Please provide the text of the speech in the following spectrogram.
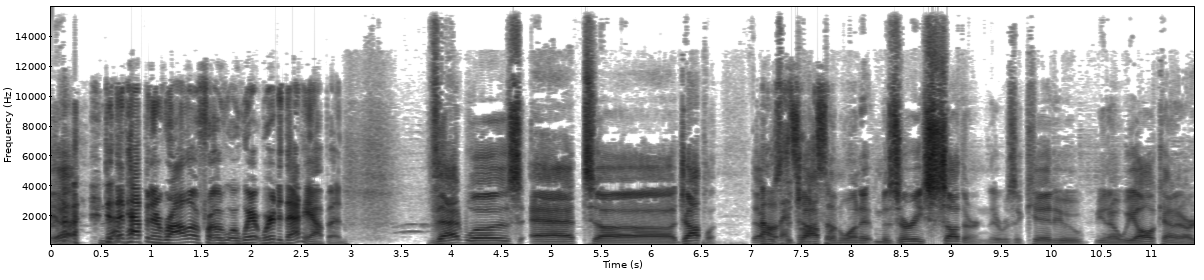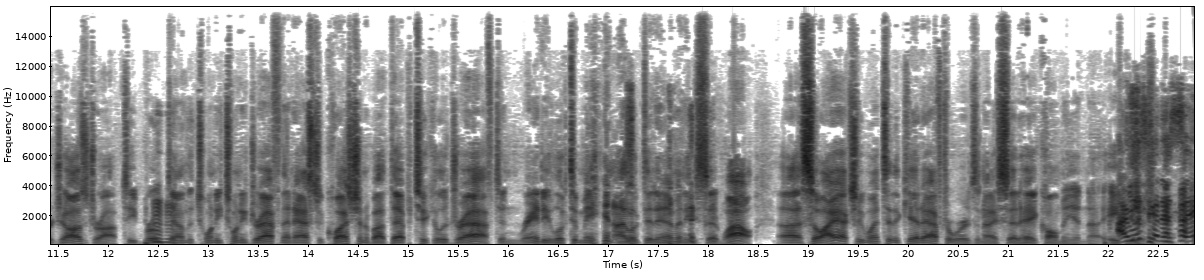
Yeah. Did that happen in? Or where where did that happen? That was at uh, Joplin. That Oh, was the Joplin awesome. one at Missouri Southern. There was a kid who, you know, we all kind of our jaws dropped. He broke Mm-hmm. down the 2020 draft and then asked a question about that particular draft. And Randy looked at me and I looked at him and he said, "Wow." Uh, so I actually went to the kid afterwards and I said, "Hey, call me in uh, eight I was going to say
